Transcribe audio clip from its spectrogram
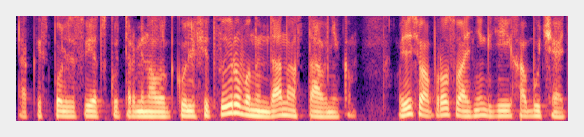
так используя светскую терминологию, квалифицированным да, наставником, вот здесь вопрос возник, где их обучать.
